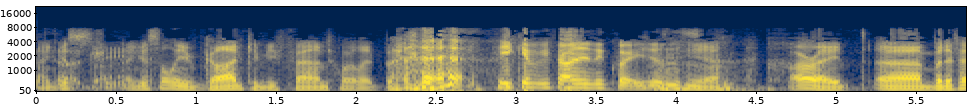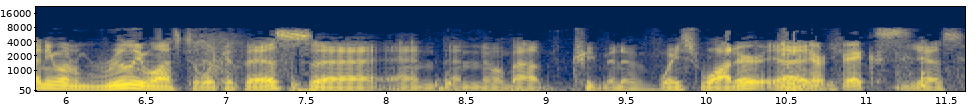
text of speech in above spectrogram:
I guess treating? I guess only if God can be found toilet, but. he can be found in equations. yeah. All right. Uh, but if anyone really wants to look at this uh, and and know about treatment of wastewater, Getting uh, their fix. yes,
